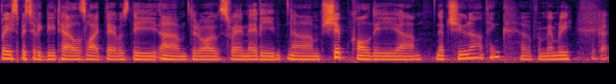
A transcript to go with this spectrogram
very specific details, like there was the um, the Royal Australian Navy um, ship called the um, Neptuna, I think, uh, from memory. Okay.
